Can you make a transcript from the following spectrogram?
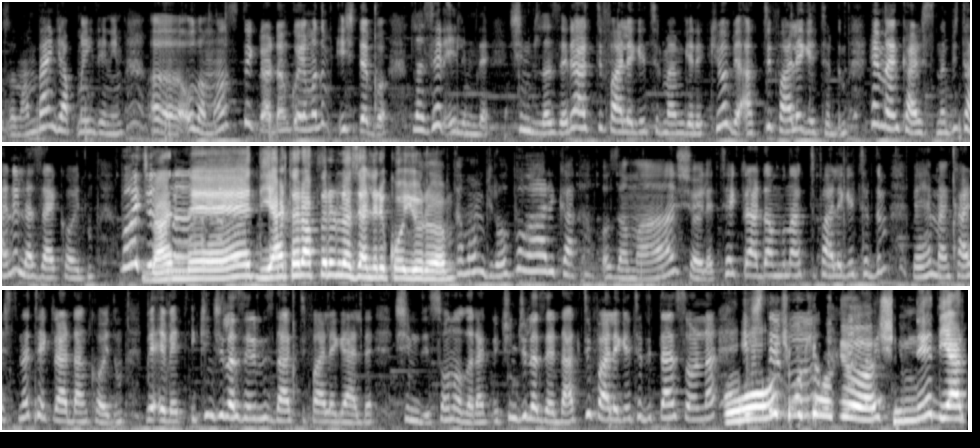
o zaman ben yapmayı deneyeyim. Aa, olamaz tekrardan koyamadım İşte bu. Lazer elimde. Şimdi lazeri aktif hale getirmem gerekiyor ve aktif hale getirdim. Hemen karşısına bir tane lazer koydum. Vay canına. Ben de diğer tarafları lazerleri koyuyorum. Tamam Gürol bu harika. O zaman şöyle tekrardan bunu aktif hale getirdim ve hemen karşısına tekrardan koydum. Ve evet ikinci lazerimiz de aktif hale geldi. Şimdi son olarak üçüncü lazeri de aktif hale getirdikten sonra Oo işte çok bu. iyi oluyor. Şimdi diğer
